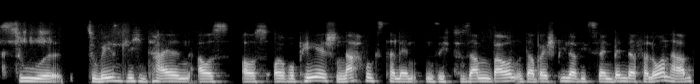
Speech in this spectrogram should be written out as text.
zu, zu wesentlichen Teilen aus, aus europäischen Nachwuchstalenten sich zusammenbauen und dabei Spieler wie Sven Bender verloren haben.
